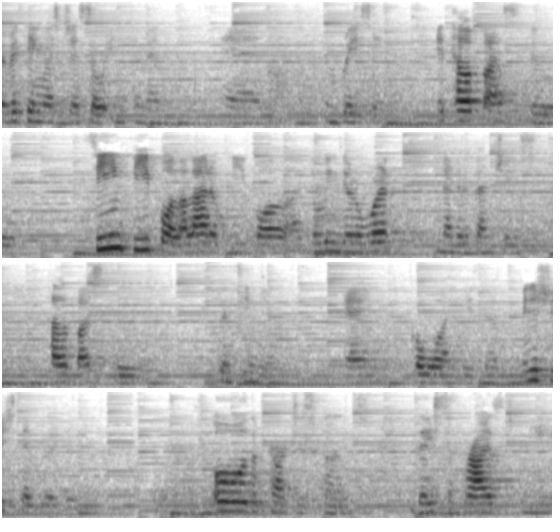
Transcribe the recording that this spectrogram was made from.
Everything was just so intimate and embracing. It helped us to seeing people, a lot of people uh, doing their work in other countries, help us to continue and go on with the ministries that we're doing. All the participants, they surprised me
